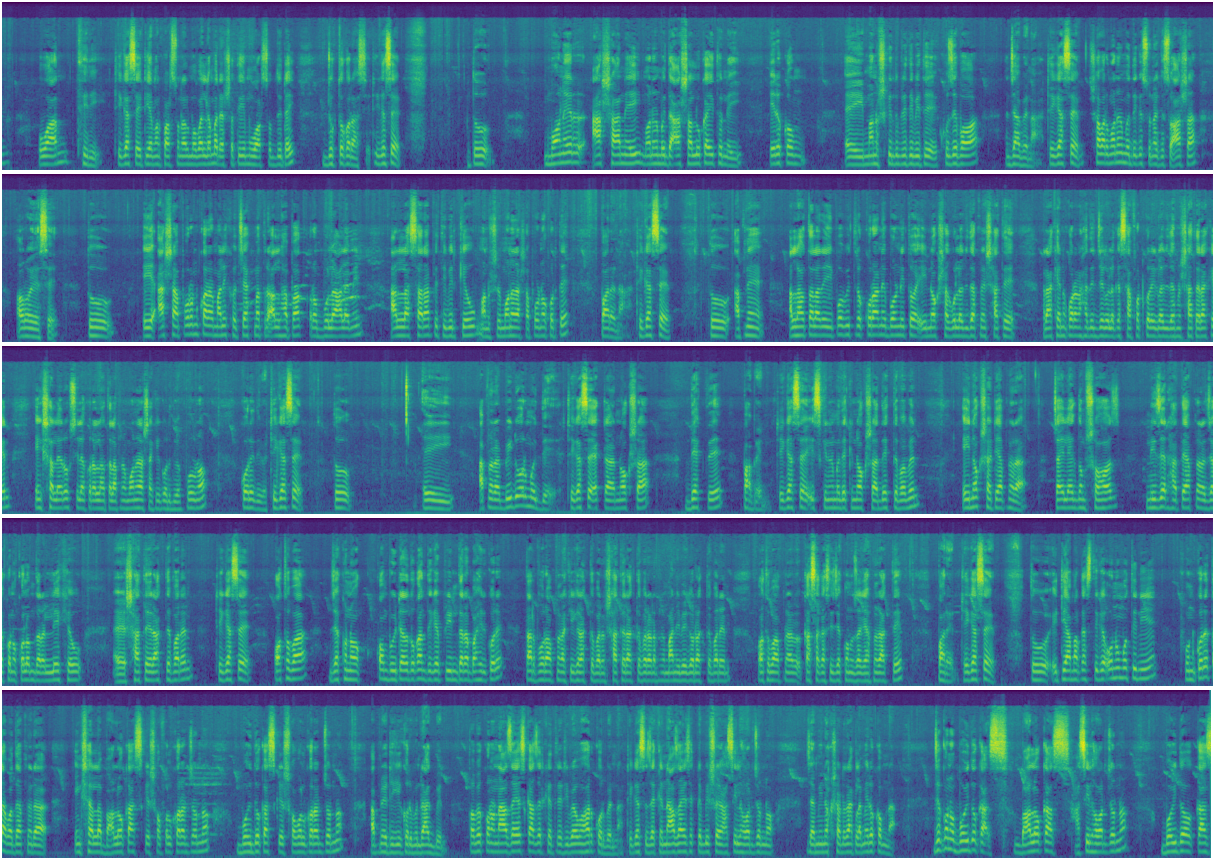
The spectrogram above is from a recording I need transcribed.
one three. ঠিক আছে, এটি আমার পার্সোনাল মোবাইল নাম্বার এর সাথে হোয়াটসঅ্যাপ দুটাই যুক্ত করা আছে। ঠিক আছে? তো মনের আশা নেই, মনের মধ্যে আশা লুকায়িত নেই, এরকম এই মানুষ কিন্তু পৃথিবীতে খুঁজে পাওয়া যাবে না। ঠিক আছে? সবার মনের মধ্যে কিছু না কিছু আশা রয়েছে তো এই আশা পূরণ করার মালিক হচ্ছে একমাত্র আল্লাহ পাক রব্বুল আলমিন। আল্লাহ সারা পৃথিবীর কেউ মানুষের মনের আশা পূর্ণ করতে পারে না, ঠিক আছে? তো আপনি আল্লাহ তালার এই পবিত্র কোরআনে বর্ণিত এই নকশাগুলো যদি আপনি সাথে রাখেন, কোরআন হাদিস যেগুলোকে সাপোর্ট করে এগুলো যদি আপনি সাথে রাখেন ইনশাল্লাহ রসিলা করে আল্লাহ তালা আপনার মনের আশা কী করে দিবে? পূর্ণ করে দিবে, ঠিক আছে? তো এই আপনারা ভিডিওর মধ্যে, ঠিক আছে, একটা নকশা দেখতে পাবেন, ঠিক আছে? স্ক্রিনের মধ্যে একটি নকশা দেখতে পাবেন। এই নকশাটি আপনারা চাইলে একদম সহজ নিজের হাতে আপনারা যে কোনো কলম দ্বারা লেখেও সাথে রাখতে পারেন, ঠিক আছে? অথবা যে কোনো কম্পিউটার দোকান থেকে প্রিন্ট দ্বারা বাহির করে তারপর আপনারা কী রাখতে পারেন? সাথে রাখতে পারেন, আপনার মানি ব্যাগেও রাখতে পারেন, অথবা আপনার কাছাকাছি যে কোনো জায়গায় আপনি রাখতে পারেন, ঠিক আছে? তো এটি আমার কাছ থেকে অনুমতি নিয়ে ফোন করে তা বাদে আপনারা ইনশাল্লাহ ভালো কাজকে সফল করার জন্য বৈধ কাজকে সফল করার জন্য আপনি এটি কী করবেন, রাখবেন। তবে কোনো নাজায়েজ কাজের ক্ষেত্রে এটি ব্যবহার করবেন না, ঠিক আছে? যাকে নাজায়েজ একটা বিষয় হাসিল হওয়ার জন্য যে আমি নকশাটা রাখলাম, এরকম না। যে কোনো বৈধ কাজ, ভালো কাজ হাসিল হওয়ার জন্য, বৈধ কাজ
